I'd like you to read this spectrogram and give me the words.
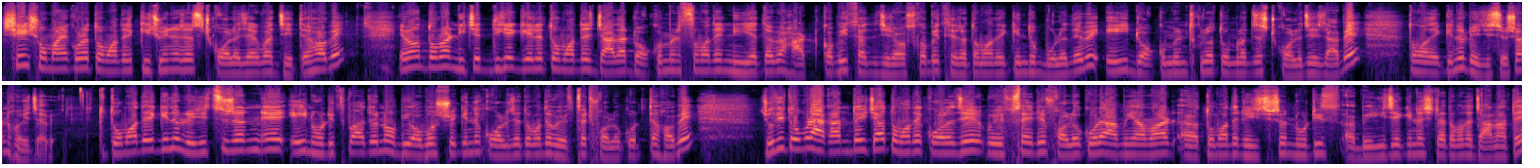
সেই সময় করে তোমাদের কিছুই না জাস্ট কলেজে একবার যেতে হবে। এবং তোমরা নিচের দিকে গেলে তোমাদের যা যা ডকুমেন্টস তোমাদের নিয়ে যেতে হবে হার্ড কপি সাথে জেরক্স কপি সেটা তোমাদের কিন্তু বলে দেবে। এই ডকুমেন্টসগুলো তোমরা জাস্ট কলেজে যাবে। তোমাদের কিন্তু রেজিস্ট্রেশন হয়ে যাবে। তো তোমাদের কিন্তু রেজিস্ট্রেশনের এই নোটিশ পাওয়ার জন্য অবশ্যই কিন্তু কলেজে তোমাদের ওয়েবসাইট ফলো করতে হবে। যদি তোমরা একান্তই চাও তোমাদের কলেজের ওয়েবসাইটে ফলো করে আমি আমার তোমাদের রেজিস্ট্রেশন নোটিশ বেরিয়েছে কিনা সেটা তোমাদের জানাতে।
